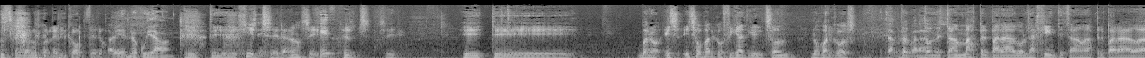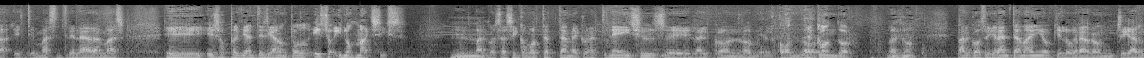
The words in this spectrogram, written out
sacaron con el helicóptero. Está bien, lo cuidaban. Este, Hitch era, ¿no? Sí. Hitch, sí. Este, bueno, es- esos barcos, fíjate que son los barcos Están donde estaban más preparados, la gente estaba más preparada, este, más entrenada, más. eh, esos prácticamente llegaron todos, eso y los maxis. Eh, Mm. barcos así como Turner con el Tenacious, el Halcón, el Cóndor. el Cóndor, ¿no? Barcos de gran tamaño que lograron llegar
